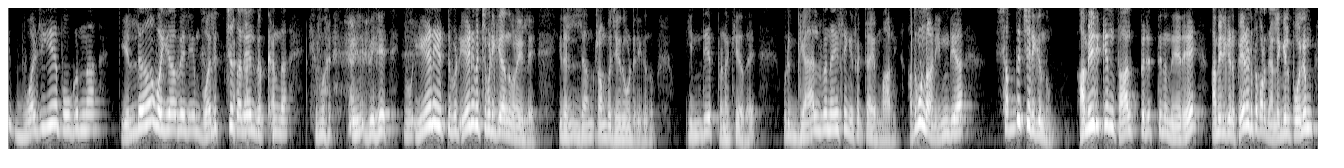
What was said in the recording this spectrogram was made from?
വഴിയെ പോകുന്ന എല്ലാ വയ്യാവേലിയും വലിച്ചു തലയിൽ വെക്കുന്ന ഏണിയിട്ട് ഏണി വെച്ച് പിടിക്കുക എന്ന് പറയില്ലേ? ഇതെല്ലാം ട്രംപ് ചെയ്തുകൊണ്ടിരിക്കുന്നു. ഇന്ത്യയെ പിണക്കിയത് ഒരു ഗാൽവനൈസിങ് ഇഫക്റ്റായി മാറി. അതുകൊണ്ടാണ് ഇന്ത്യ ശബ്ദിച്ചിരിക്കുന്നു. അമേരിക്കൻ താല്പര്യത്തിന് നേരെ അമേരിക്കയുടെ പേരെടുത്ത് പറഞ്ഞ അല്ലെങ്കിൽ പോലും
